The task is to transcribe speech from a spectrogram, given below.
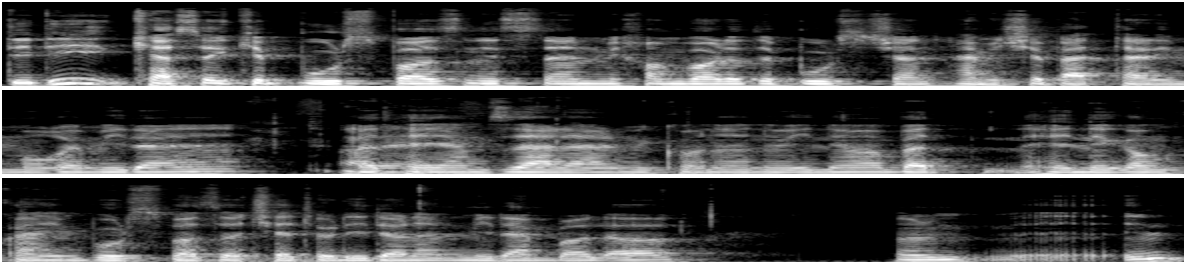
دیدی کسایی که بورس باز نیستن می‌خوان وارد بورس چن همیشه بدترین موقع میرن بعد آره. هی هم ضرر می‌کنن و اینا بعد هی نگاه می‌کنن این بورس بازا چطوری دارن میرن بالا؟ این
